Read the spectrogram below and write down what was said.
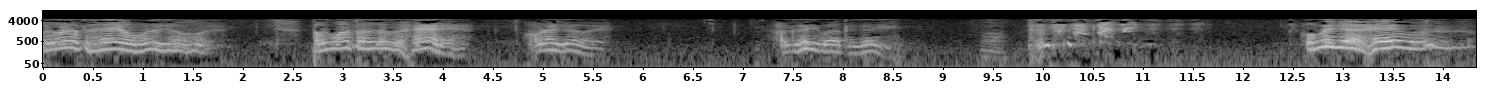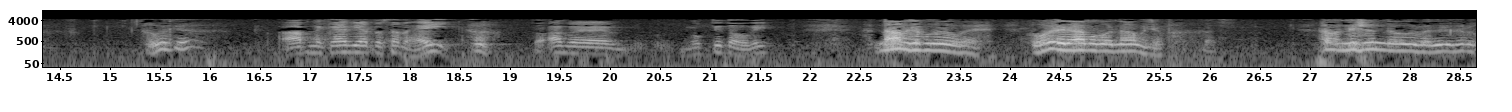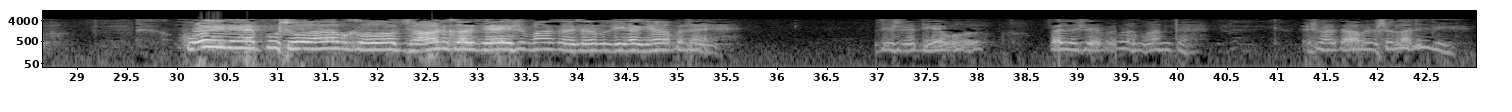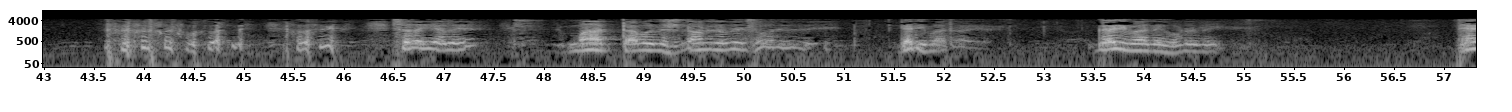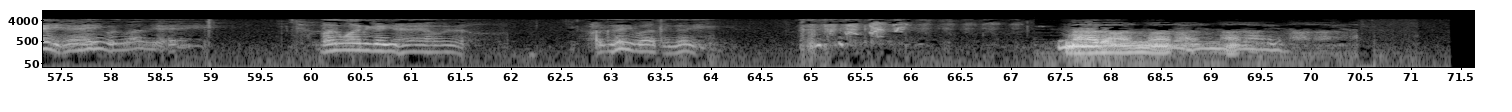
भगवान तो है, होना क्या हो भगवान तो अगर तो है, होना क्या हो गहरी बात है, गहरी। हो गया है वो। हो क्या आपने कह दिया तो सब है ही। हाँ। तो अब मुक्ति तो हो गई। नाम जप करो है हो राम को नाम जप। बस। अब निश्चिंत होकर भजन करो। कोई ने पूछो आपको। जान करके इस माँ का जन्म लिया गया आपने। जिसने दिया वो पहले से बड़ा मानते हैं। इस बात आपने सलाह नहीं ली। ने सलाह दे माँ टावर स्नान कर दे, सलाह दी। गहरी बात है। गहरी बात है, घोड़े नहीं। है है भगवान है भगवान गई है गहरी बात है, गहरी। नारायण नारायण नारायण नारायण।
